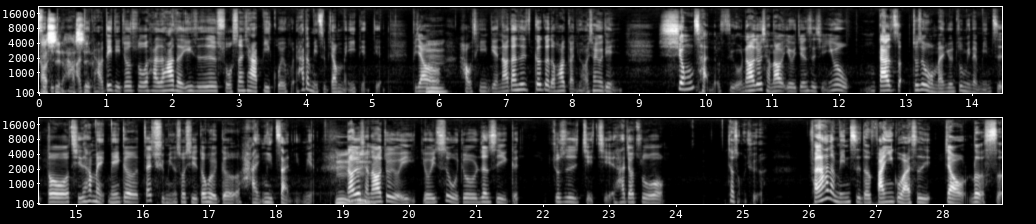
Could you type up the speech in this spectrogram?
他是啦，弟弟好，弟弟就是说，他的他的意思是所剩下的必归回，他的名字比较美一点点，比较好听一点。嗯、然后，但是哥哥的话，感觉好像有点凶残的 feel。然后就想到有一件事情，因为大家知道，就是我们原住民的名字都其实他每每一个在取名的时候，其实都会有一个含义在里面。嗯、然后就想到，就有一有一次，我就认识一个就是姐姐，她叫做叫什么去了？反正她的名字的翻译过来是叫“垃圾”。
